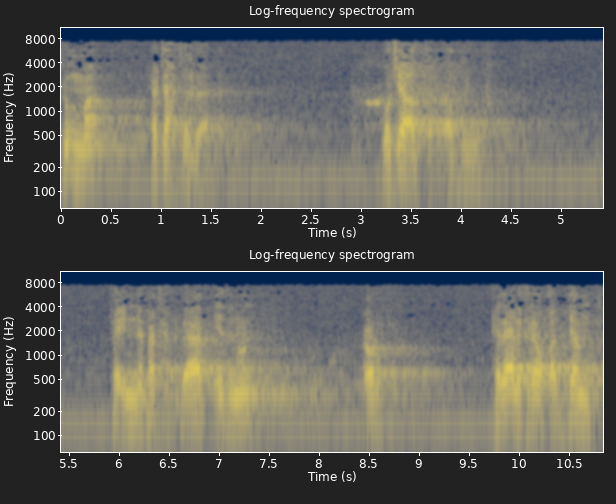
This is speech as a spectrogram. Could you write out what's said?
ثم فتحت الباب وجاءت الضيوف فإن فتح الباب إذن عرفي كذلك لو قدمت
